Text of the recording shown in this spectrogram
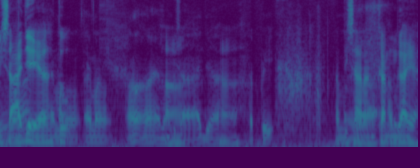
bisa Enggak, aja ya emang, tuh. emang heeh, emang Ah, bisa aja ah. tapi emang Disarankan nggak enggak ya?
